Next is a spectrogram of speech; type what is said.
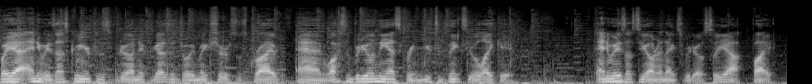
But yeah, anyways, that's gonna be it for this video, and if you guys enjoyed, make sure to subscribe and watch the video on the end screen. YouTube thinks you'll like it. Anyways, I'll see you on the next video. So yeah, bye.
